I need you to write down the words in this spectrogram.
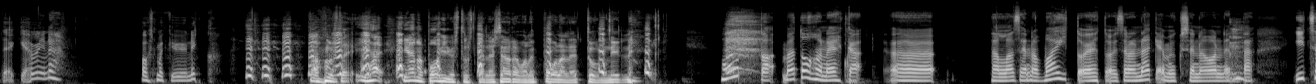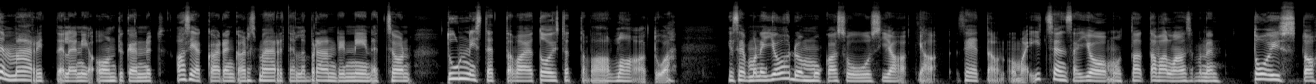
tekeminen. Onko mä kyynikko? Tämä on ihan, ihana pohjustus tälle seuraavalle puolelle tunnille. Mutta mä tuohon ehkä ö, tällaisena vaihtoehtoisena näkemyksenä on, että itse määrittelen ja olen tykännyt asiakkaiden kanssa määritellä brändin niin, että se on tunnistettavaa ja toistettavaa laatua. Ja semmoinen johdonmukaisuus ja, ja se, että on oma itsensä joo, mutta tavallaan semmoinen toisto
